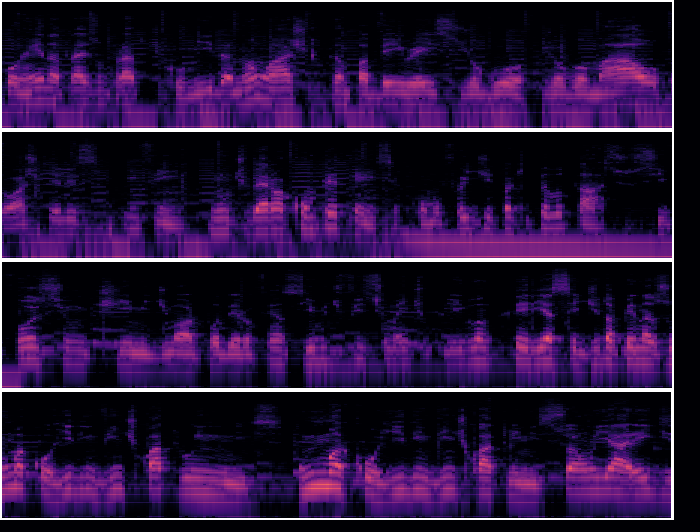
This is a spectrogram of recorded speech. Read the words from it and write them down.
correndo atrás de um prato de comida. Não acho que o Tampa Bay Race jogou, jogou mal. Eu acho que eles, enfim, não tiveram a competência, como foi dito aqui pelo Tássio. Se fosse um time de maior poder ofensivo, dificilmente o Cleveland teria cedido apenas uma corrida em 24 innings. Uma corrida em 24 innings. Isso é um ERA de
